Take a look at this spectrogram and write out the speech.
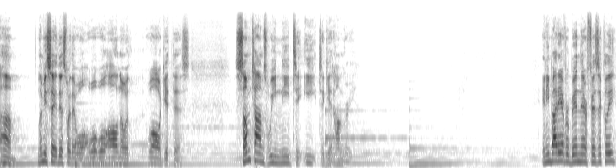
Um, let me say it this way that we'll, we'll, we'll all know, we'll all get this. Sometimes we need to eat to get hungry. Anybody ever been there physically?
